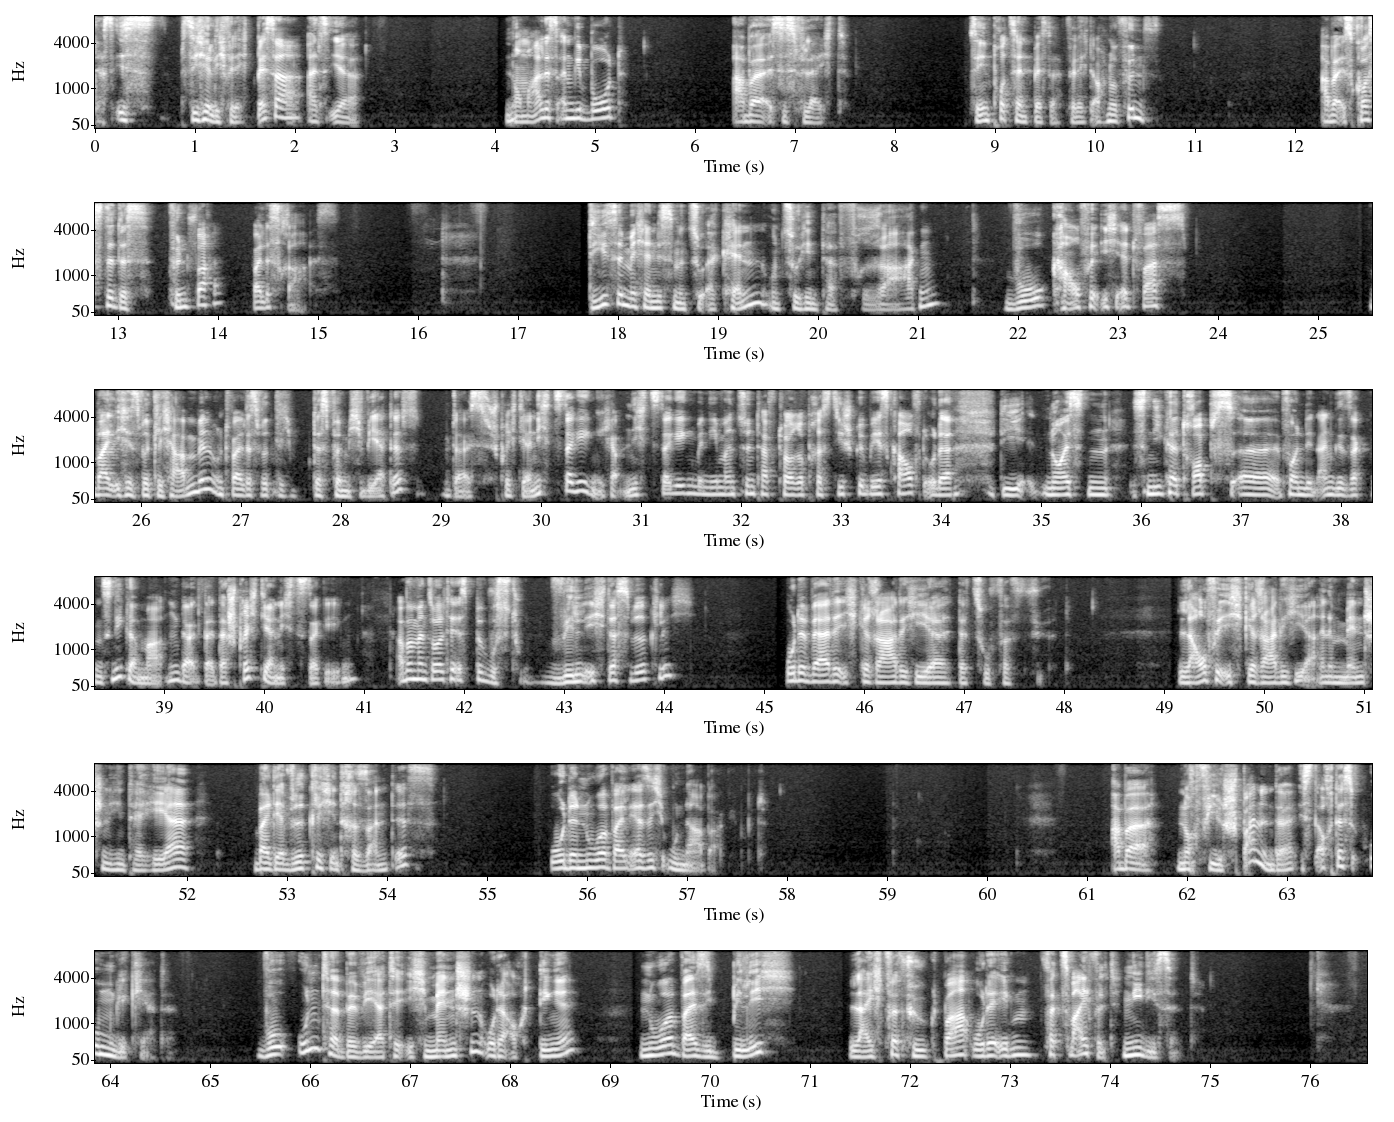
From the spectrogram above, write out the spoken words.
Das ist sicherlich vielleicht besser als ihr normales Angebot, aber es ist vielleicht 10% besser, vielleicht auch nur 5. Aber es kostet das Fünffache, weil es rar ist. Diese Mechanismen zu erkennen und zu hinterfragen, wo kaufe ich etwas, weil ich es wirklich haben will und weil das wirklich das für mich wert ist. Da ist, spricht ja nichts dagegen. Ich habe nichts dagegen, wenn jemand sündhaft teure Prestige-Gebäß kauft oder die neuesten Sneaker-Drops äh, von den angesagten Sneaker-Marken. Da, da, da spricht ja nichts dagegen. Aber man sollte es bewusst tun. Will ich das wirklich? Oder werde ich gerade hier dazu verführt? Laufe ich gerade hier einem Menschen hinterher, weil der wirklich interessant ist? Oder nur, weil er sich unnahbar gibt? Aber noch viel spannender ist auch das Umgekehrte. Wo unterbewerte ich Menschen oder auch Dinge, nur weil sie billig, leicht verfügbar oder eben verzweifelt, needy sind?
